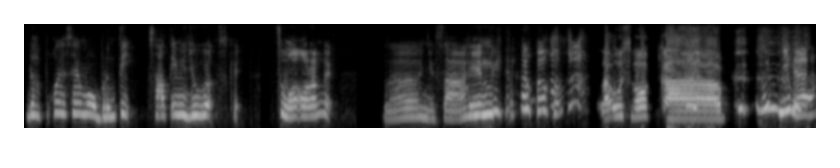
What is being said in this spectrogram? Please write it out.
"Udah pokoknya saya mau berhenti saat ini juga." Terus kayak semua orang kayak, "Lah nyusahin." gitu. Lah usokap. Iya.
